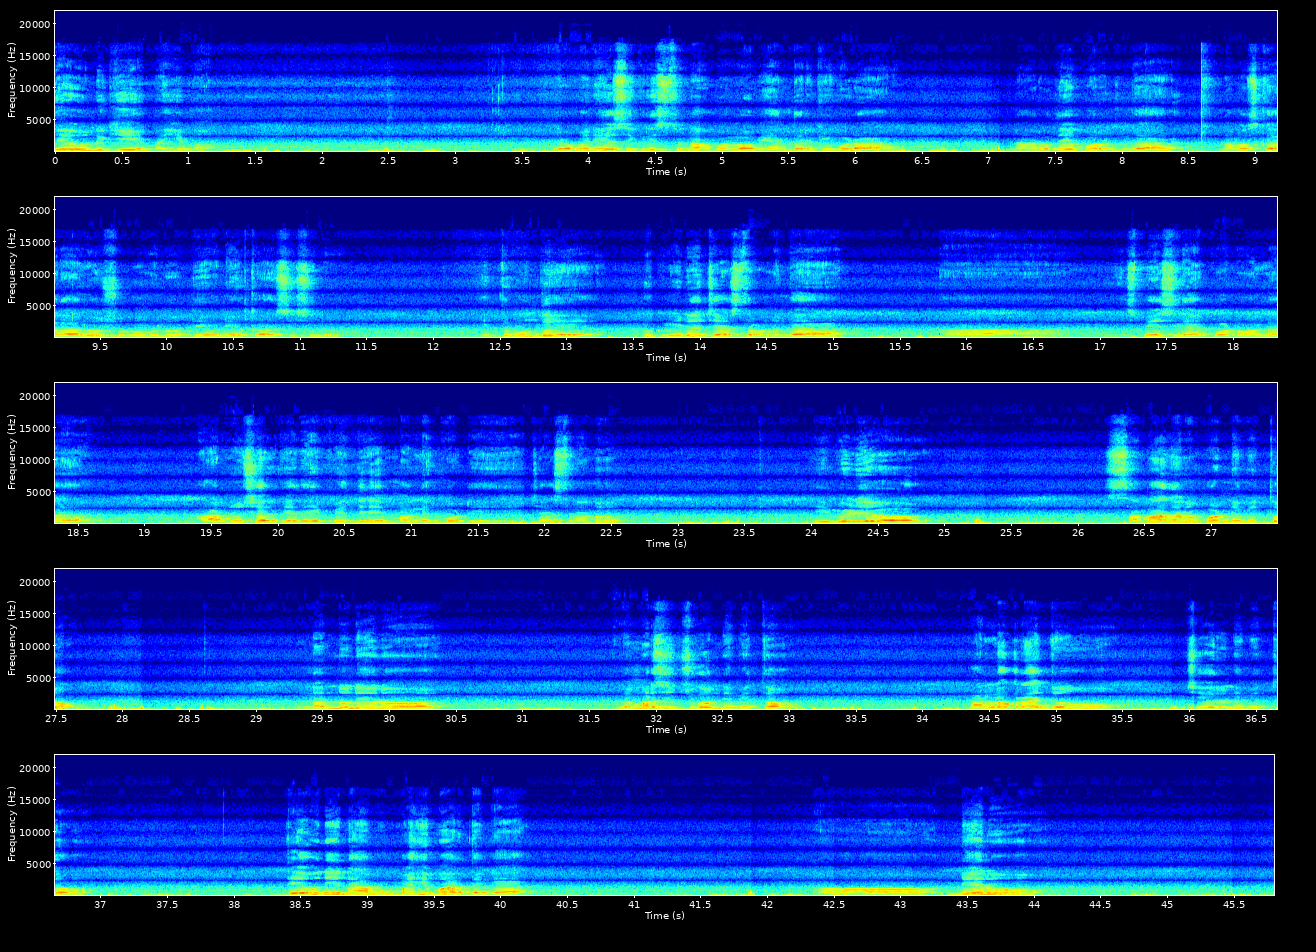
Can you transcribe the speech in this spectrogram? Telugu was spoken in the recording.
దేవునికి మహిమ. ప్రభుని యేసుక్రీస్తు నామంలో మీ అందరికీ కూడా నా హృదయపూర్వకంగా నమస్కారాలు శుభములు దేవుని యొక్క ఆశీస్సులు. ఇంతకుముందే ఒక వీడియో చేస్తూ ఉండగా స్పేస్ లేకపోవడం వల్ల ఆరు నిమిషాలకి అది అయిపోయింది. మళ్ళీ ఇంకోటి చేస్తున్నాను. ఈ వీడియో సమాధాన పడి నిమిత్తం నన్ను నేను విమర్శించుకునే నిమిత్తం పరలోక రాజ్యం చేరు నిమిత్తం దేవుని నామం మహిమార్థంగా నేను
